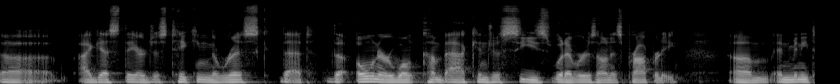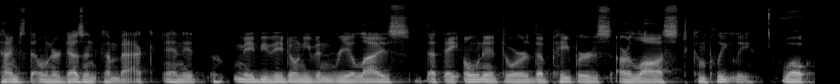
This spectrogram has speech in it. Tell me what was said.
uh, I guess they are just taking the risk that the owner won't come back and just seize whatever is on his property. Um, and many times the owner doesn't come back, and it maybe they don't even realize that they own it or the papers are lost completely. Well,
